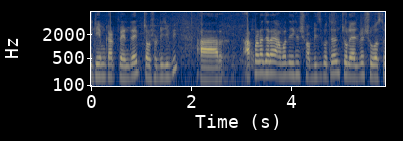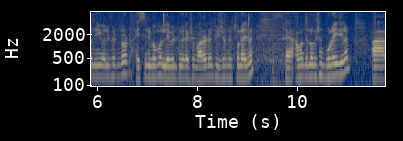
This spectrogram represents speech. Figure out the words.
এটিএম কার্ড পেন ড্রাইভ চৌষট্টি জিবি আর আপনারা যারা আমাদের এখানে সব ভিজিট করতে চান চলে আসবেন Subastu new elephant road ICD ভবন লেভেল টু এর একশো বারো চলে আসবেন। হ্যাঁ, আমাদের লোকেশন বলেই দিলাম। আর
